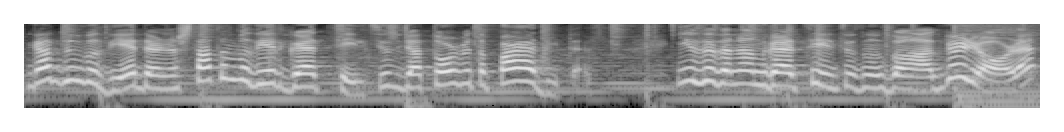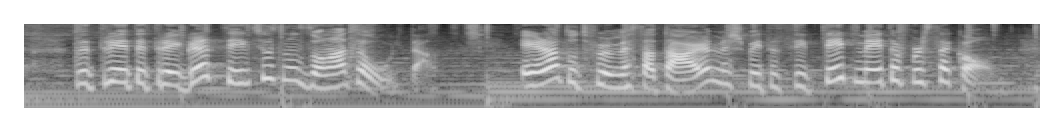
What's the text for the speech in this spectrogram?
nga 12 deri në 17 gradë Celsius gjatë orëve të paradites. 29 gradë Celsius në zonat veriore dhe 33 gradë Celsius në zonat e ulta. Era do të fryjë mesatare me shpejtësi 8 metër për sekondë,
